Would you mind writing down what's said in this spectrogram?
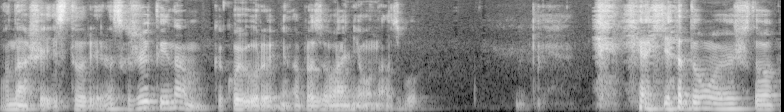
в нашей истории. Расскажи ты нам, какой уровень образования у нас был. Я, я думаю, что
